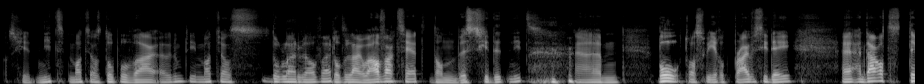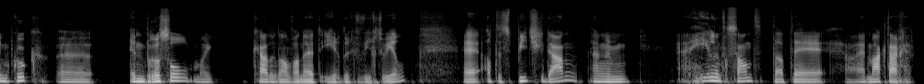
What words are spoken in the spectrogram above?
als je niet Matthias Doppelvaart, hoe noemt hij, Matthias Dobbelaar welvaart. Dobbelaar welvaart zijt, dan wist je dit niet. Ehm bo, het was Wereld Privacy Day. En daar had Tim Cook in Brussel, maar ik ga er dan vanuit eerder virtueel, had een speech gedaan. En ehm, heel interessant dat hij, maakt daar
